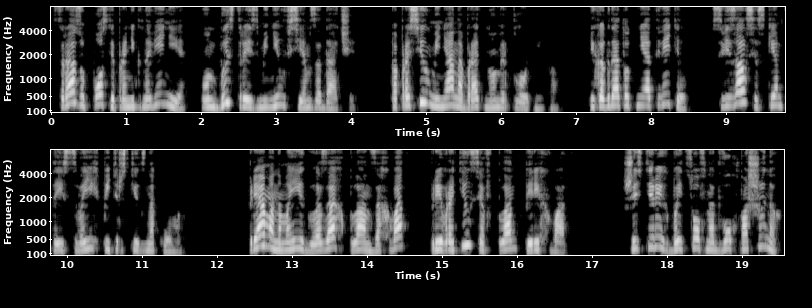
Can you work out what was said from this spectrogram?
Сразу после проникновения он быстро изменил всем задачи. Попросил меня набрать номер плотника. И когда тот не ответил, связался с кем-то из своих питерских знакомых. Прямо на моих глазах план захват превратился в план перехват. Шестерых бойцов на двух машинах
